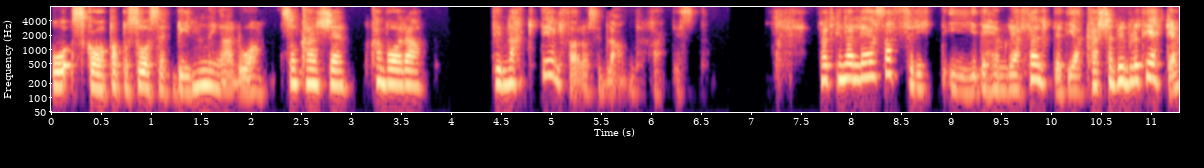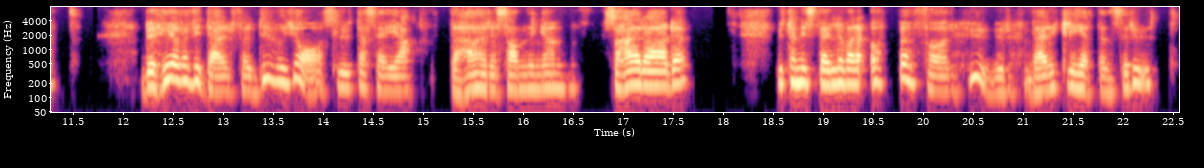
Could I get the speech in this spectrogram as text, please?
Och skapar på så sätt bindningar då, som kanske kan vara till nackdel för oss ibland faktiskt. För att kunna läsa fritt i det hemliga fältet i Akasha-biblioteket behöver vi därför, du och jag, sluta säga det här är sanningen, så här är det. Utan istället vara öppen för hur verkligheten ser ut.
